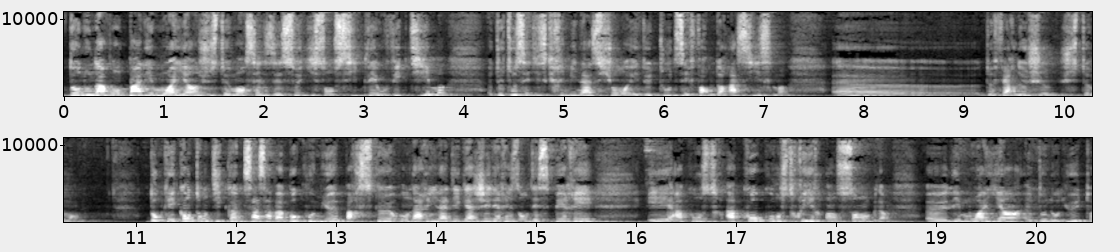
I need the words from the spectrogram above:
dont nous n'avons pas les moyens, justement, celles et ceux qui sont ciblés ou victimes de toutes ces discriminations et de toutes ces formes de racisme, euh, de faire le jeu, justement. Donc, et quand on dit comme ça, ça va beaucoup mieux parce qu'on arrive à dégager les raisons d'espérer et à, constru- à co-construire ensemble euh, les moyens de nos luttes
